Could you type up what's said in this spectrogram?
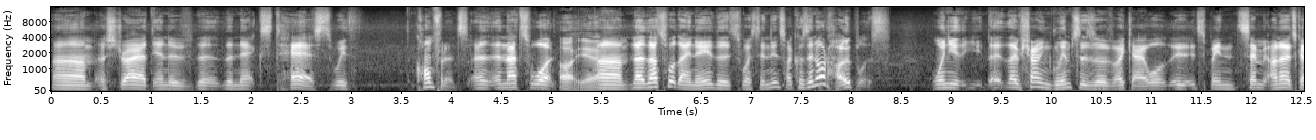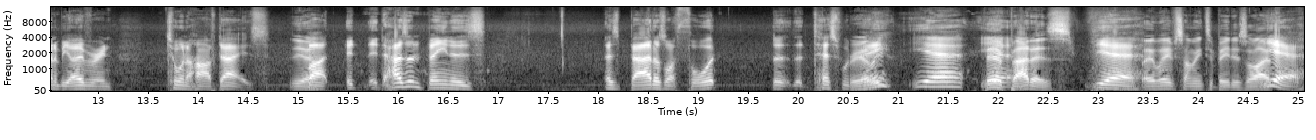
um, Australia at the end of the, the next test with confidence, and, and that's what Oh yeah. um, no, that's what they need. This West Indian side because they're not hopeless. When you, you they- they've shown glimpses of okay, well it, it's been semi. I know it's going to be over in two and a half days, yeah. but it, it hasn't been as as bad as I thought the, the test would Really? be. Yeah, they're yeah, batters. yeah, They leave something to be desired. yeah.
